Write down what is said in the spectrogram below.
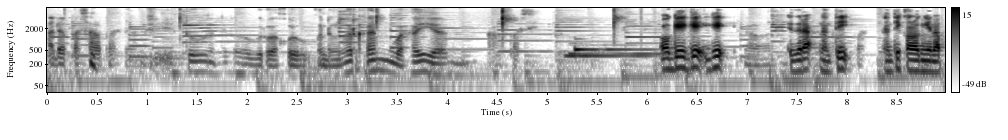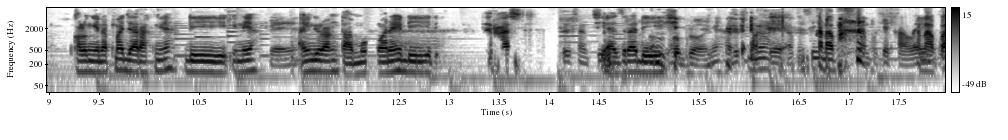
ada pasal-pasal si itu nanti kalau guru aku mendengar kan bahaya. apa sih Oke, G, G. Nah, Idra nanti nanti kalau nginap kalau nginap mah jaraknya di ini ya, kayaknya aing di ruang tamu, mana di Nah, teras, terus nanti si Azra di ngobrolnya harus pakai apa sih Kenapa? yang pakai kaleng Kenapa?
